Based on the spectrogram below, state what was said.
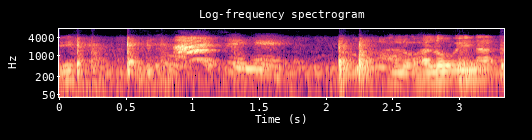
Okay. Halo-haloin natin.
